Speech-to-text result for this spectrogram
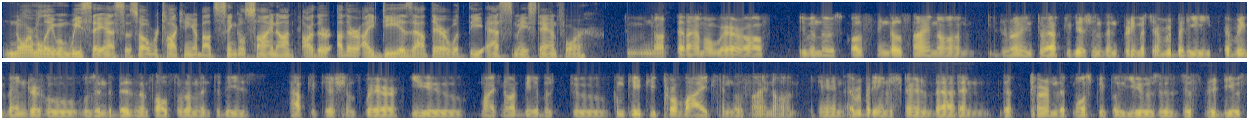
Normally, when we say SSO, we're talking about single sign on. Are there other ideas out there what the S may stand for? Not that I'm aware of. Even though it's called single sign on, you run into applications, and pretty much everybody, every vendor who, who's in the business also runs into these applications where you might not be able to completely provide single sign-on. And everybody understands that, and the term that most people use is just reduced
